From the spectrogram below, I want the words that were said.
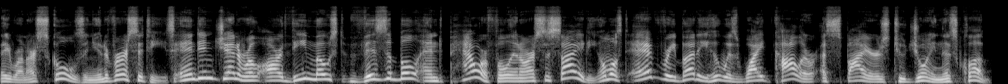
They run our schools and universities, and in general are the most visible and powerful in our society. Almost everybody who is white collar aspires to join this club.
